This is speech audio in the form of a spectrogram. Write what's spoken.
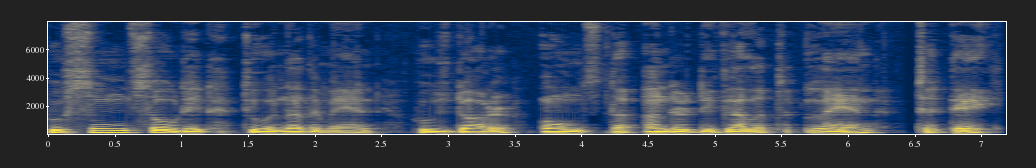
who soon sold it to another man whose daughter owns the underdeveloped land today.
